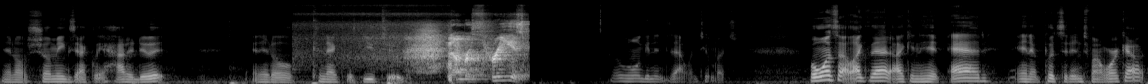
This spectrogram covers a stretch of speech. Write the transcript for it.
and it'll show me exactly how to do it and it'll connect with YouTube. Number three is. We won't get into that one too much. But once I like that, I can hit add and it puts it into my workout.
